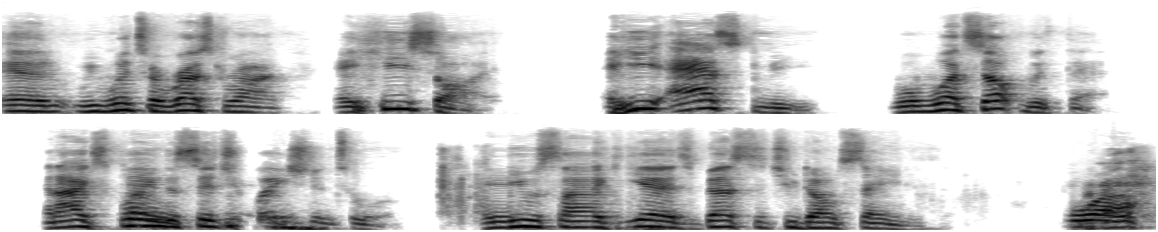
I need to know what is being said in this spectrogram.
and we went to a restaurant and he saw it. And he asked me, Well, what's up with that? And I explained the situation to him. And he was like, Yeah, it's best that you don't say anything. Wow. Right?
